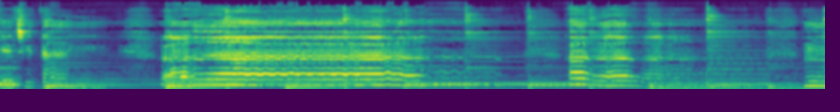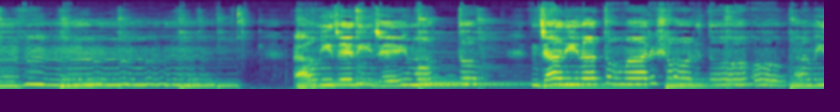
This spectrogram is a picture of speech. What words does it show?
গেছি তাই। নিজেই মত জানি না তোমার শর্ত আমি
